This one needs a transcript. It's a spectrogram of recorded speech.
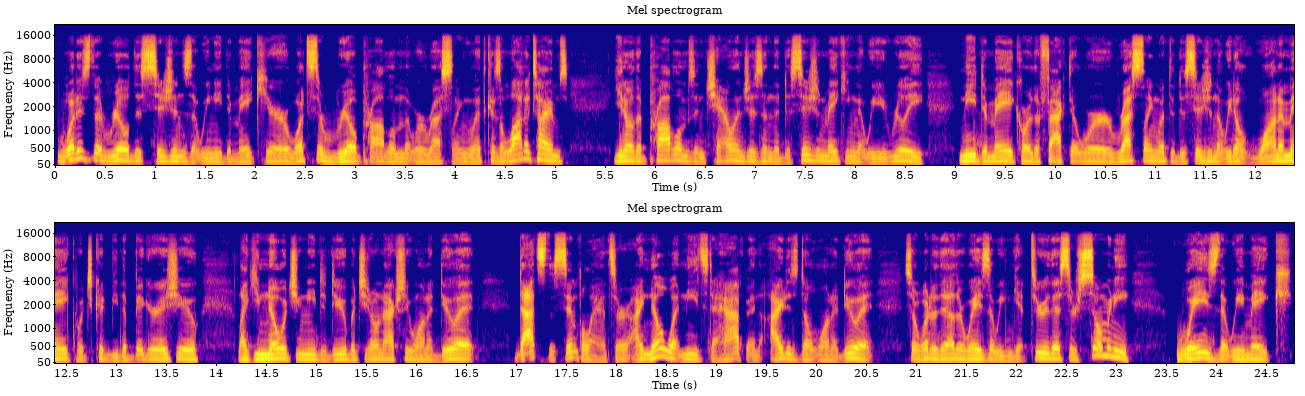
what is the real decisions that we need to make here? What's the real problem that we're wrestling with? Because a lot of times, you know, the problems and challenges and the decision making that we really need to make, or the fact that we're wrestling with the decision that we don't want to make, which could be the bigger issue. Like you know what you need to do, but you don't actually want to do it. That's the simple answer. I know what needs to happen. I just don't want to do it. So, what are the other ways that we can get through this? There's so many ways that we make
